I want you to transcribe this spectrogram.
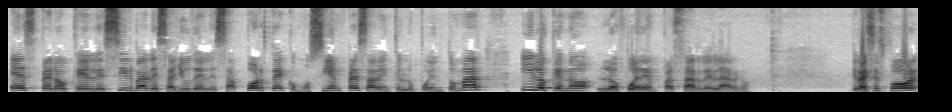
Espero que les sirva, les ayude, les aporte. Como siempre, saben que lo pueden tomar y lo que no lo pueden pasar de largo. Gracias por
